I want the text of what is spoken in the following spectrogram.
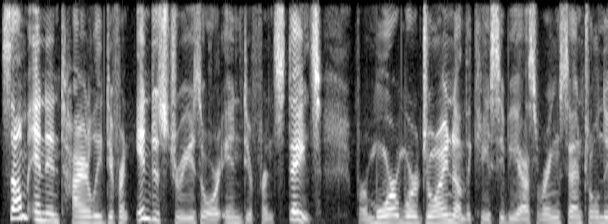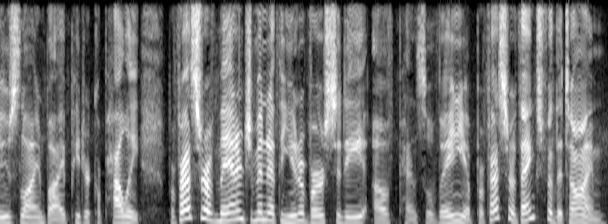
some in entirely different industries or in different states. For more, we're joined on the KCBS RingCentral Newsline by Peter Cappelli, professor of management at the University of Pennsylvania. Professor, thanks for the time.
